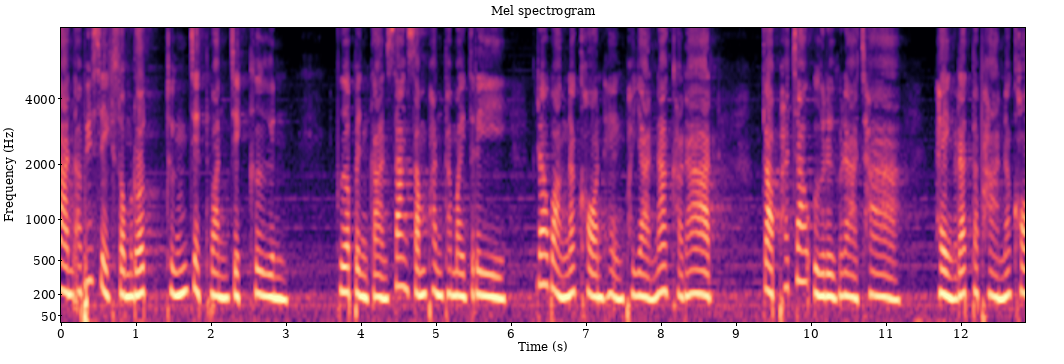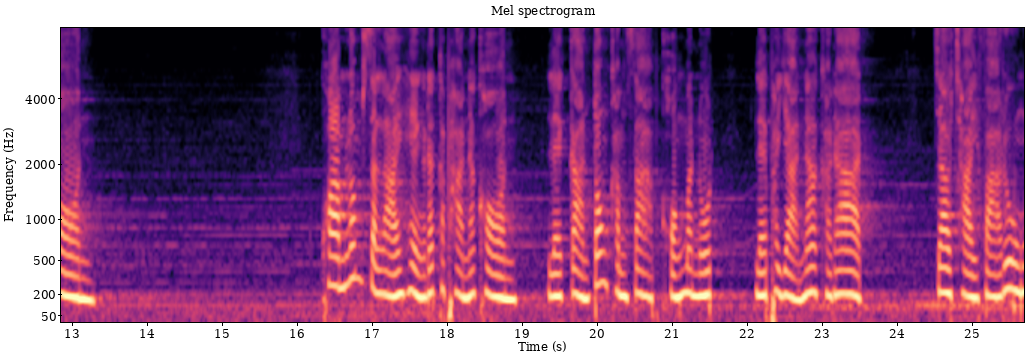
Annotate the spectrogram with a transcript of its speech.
การอภิเษกสมรสถึงเจ็ดวันเจ็ดคืน เพื่อเป็นการสร้างสัมพันธไมตรี ระหว่างนครแห่งพญานาคราช กับพระเจ้าอือรือราชา แห่งรัตพานคร ความล่มสลายแห่งรัตพานคร และการต้องคำสาปของมนุษย์ และพญานาคราช เจ้าชายฟ้ารุ่ง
